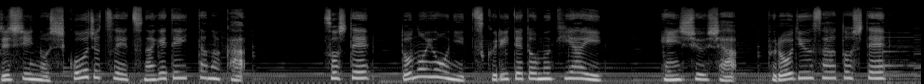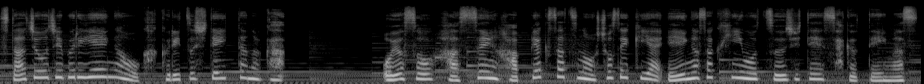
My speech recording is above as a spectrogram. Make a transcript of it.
自身の思考術へつなげていったのかそしてどのように作り手と向き合い編集者プロデューサーとしてスタジオジブリ映画を確立していったのか。およそ8800冊の書籍や映画作品を通じて探っています。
